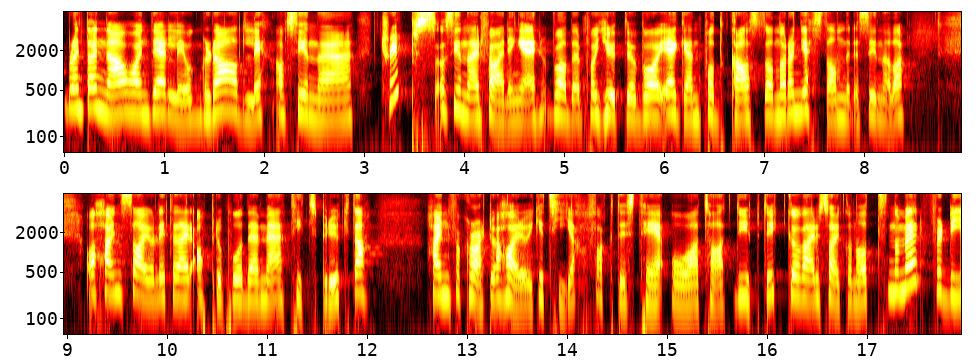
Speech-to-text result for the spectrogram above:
blant annet, og han deler jo gladelig av sine trips og sine erfaringer, både på YouTube og egen podkast, og når han gjester andre sine. da. Og han sa jo litt det der apropos det med tidsbruk, da. Han forklarte jo jeg har jo ikke tida faktisk til å ta et dypdykk og være psykonaut noe mer, fordi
